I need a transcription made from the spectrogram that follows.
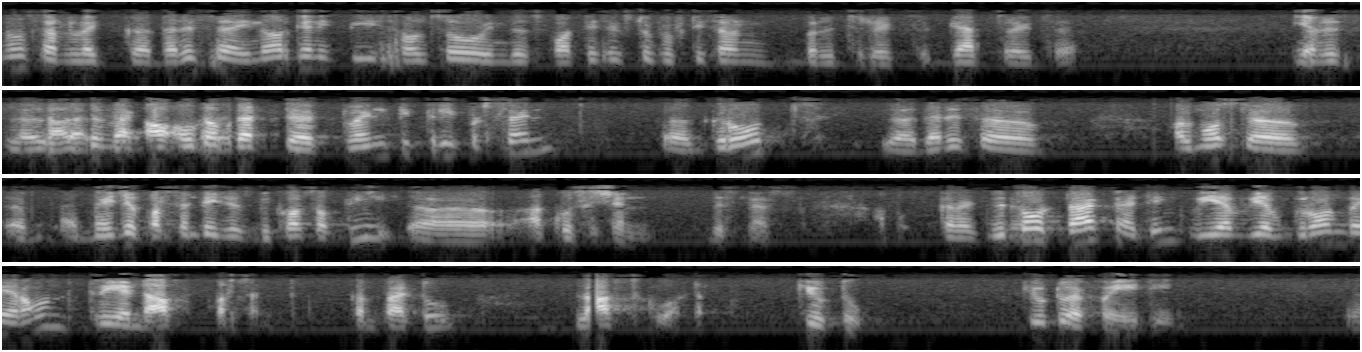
no, sir. Like uh, there is an inorganic piece also in this 46 to 57 bridge rates, gaps, right, sir? Yes. Uh, that, that, out of that 23% uh, uh, growth, uh, there is a almost a, a major percentage is because of the uh, acquisition business. Correct. Without that, I think we have we have grown by around three and a half percent compared to last quarter, Q2, Q2 FY18. Yeah.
